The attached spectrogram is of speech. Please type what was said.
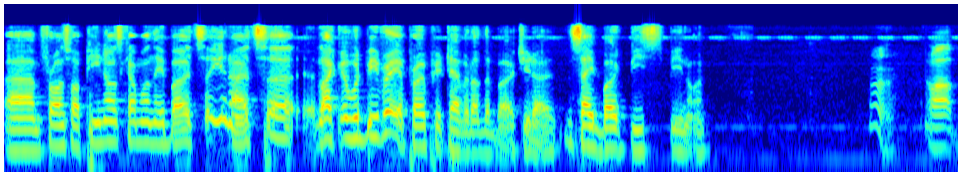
um, Francois Pino's come on their boat. So you know, it's uh, like it would be very appropriate to have it on the boat. You know, the same boat Beast's been on. Hmm. Well,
